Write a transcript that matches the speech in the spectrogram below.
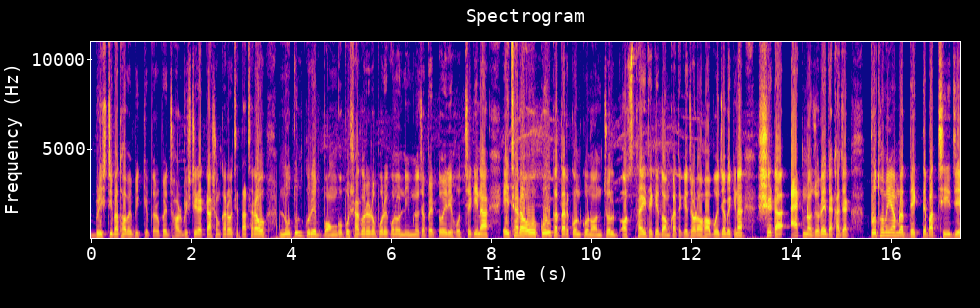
বৃষ্টিপাত হবে। বিক্ষিপ্ত রূপে ঝড় বৃষ্টির একটা আশঙ্কা রয়েছে। তাছাড়াও নতুন করে বঙ্গোপসাগরের ওপরে কোনো নিম্নচাপের তৈরি হচ্ছে কি না এছাড়াও কলকাতার কোন কোন অঞ্চল অস্থায়ী থেকে দমকা থেকে জড়ো হওয়া বয়ে যাবে কিনা? সেটা এক নজরে দেখা যাক। প্রথমেই আমরা দেখতে পাচ্ছি যে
